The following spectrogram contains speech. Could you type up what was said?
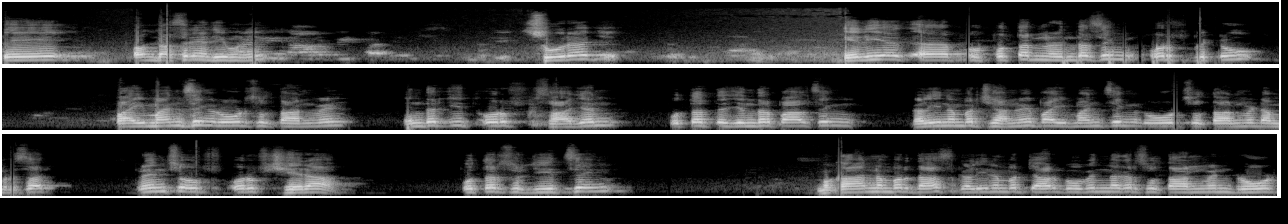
ਤੇ ਤੁਹਾਨੂੰ ਦੱਸ ਰਿਹਾ ਜੀ ਹੁਣੀ। ਸੂਰਜ ਏਲੀਅਸ ਪੁੱਤਰ ਨਰਿੰਦਰ ਸਿੰਘ ਉਰਫ ਬਿੱਟੂ, ਭਾਈ ਮਨ ਸਿੰਘ ਰੋਡ ਸੁਲਤਾਨਵਿੰਡ, ਇੰਦਰਜੀਤ ਉਰਫ ਸਾਜਨ, ਪੁੱਤਰ ਤੇਜਿੰਦਰਪਾਲ ਸਿੰਘ ਗਲੀ ਨੰਬਰ 96 ਭਾਈ ਮਨ ਸਿੰਘ ਰੋਡ, ਸੁਲਤਾਨਵਿੰਡ, ਅੰਮ੍ਰਿਤਸਰ ਪ੍ਰਿੰਸ ਉਰਫ ਉਰਫ ਸ਼ੇਰਾ ਪੁੱਤਰ ਸੁਰਜੀਤ ਸਿੰਘ, ਮਕਾਨ ਨੰਬਰ 10 ਗਲੀ ਨੰਬਰ 4 ਗੋਬਿੰਦ ਨਗਰ ਸੁਲਤਾਨਵਿੰਦ ਰੋਡ,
